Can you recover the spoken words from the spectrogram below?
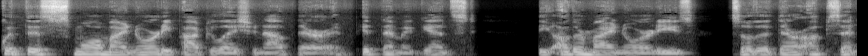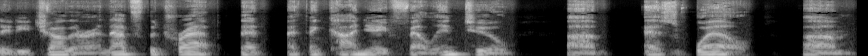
put this small minority population out there and pit them against the other minorities so that they're upset at each other. And that's the trap that I think Kanye fell into um, as well um,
